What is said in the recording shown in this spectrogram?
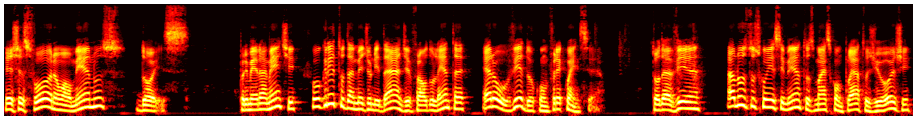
Estes foram, ao menos, dois. Primeiramente, o grito da mediunidade fraudulenta era ouvido com frequência. Todavia, à luz dos conhecimentos mais completos de hoje,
